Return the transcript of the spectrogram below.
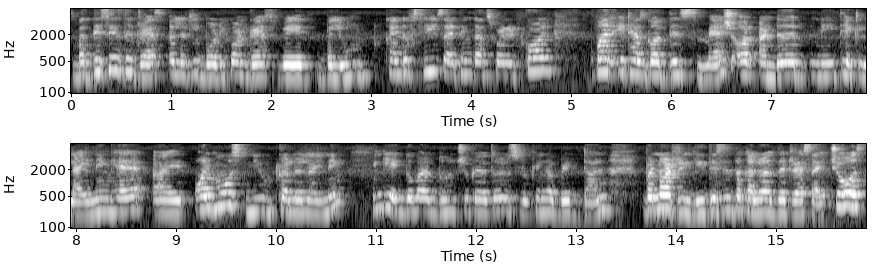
but this is the dress a little bodycon dress with balloon kind of sleeves I think that's what it's called पर it has got this mesh और अंडर नीथ एक लाइनिंग है I almost nude colour lining एक दो बार धुल चुका है तो it's looking a bit dull but not really this is the colour of the dress I chose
